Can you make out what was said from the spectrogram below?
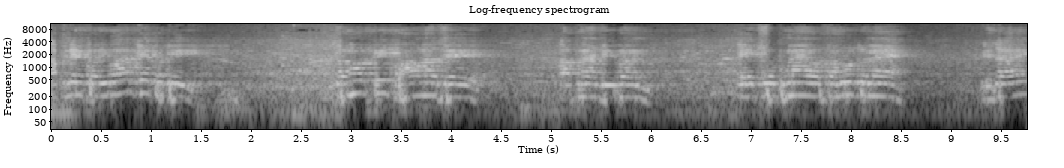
अपने परिवार के प्रति समर्पित भावना से अपना जीवन एक सुखमय और समृद्ध में बिताए।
